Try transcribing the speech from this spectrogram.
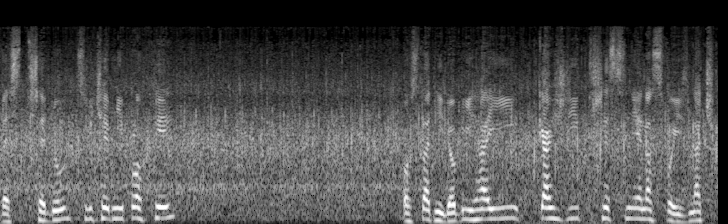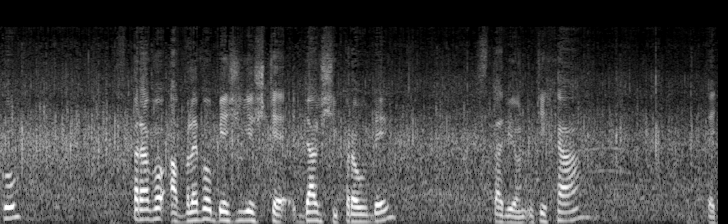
ve středu cvičební plochy. Ostatní dobíhají, každý přesně na svoji značku. Vpravo a vlevo běží ještě další proudy. Stadion utichá. Teď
